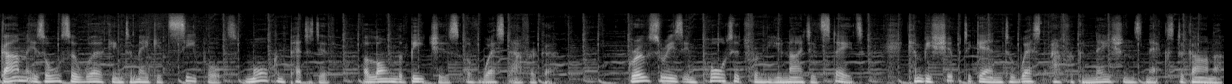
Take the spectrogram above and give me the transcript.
Ghana is also working to make its seaports more competitive along the beaches of West Africa. Groceries imported from the United States can be shipped again to West African nations next to Ghana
